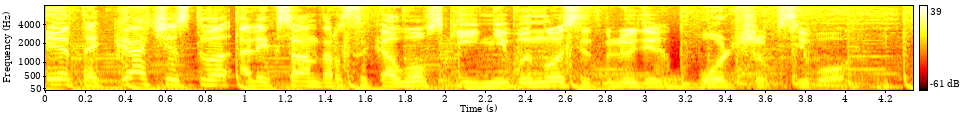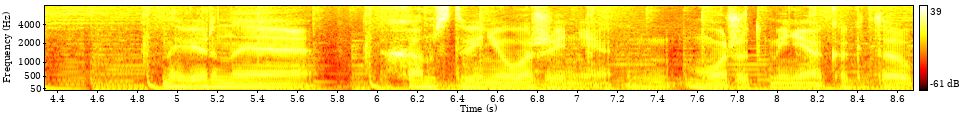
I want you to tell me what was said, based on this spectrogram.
Это качество Александр Соколовский не выносит в людях больше всего. Наверное, хамство и неуважение может меня как-то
